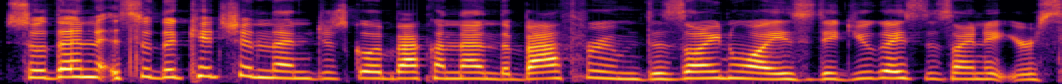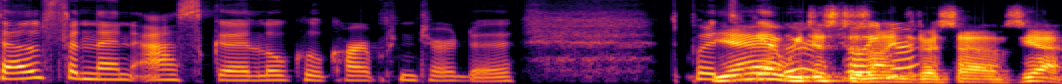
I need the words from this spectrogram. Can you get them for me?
So then, so the kitchen, then just going back on that, the bathroom design wise, did you guys design it yourself and then ask a local carpenter to to put it yeah, together? Yeah, we just designed it ourselves. Yeah.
